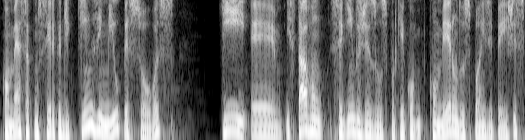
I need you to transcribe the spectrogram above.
começa com cerca de 15 mil pessoas que é, estavam seguindo Jesus porque com, comeram dos pães e peixes,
